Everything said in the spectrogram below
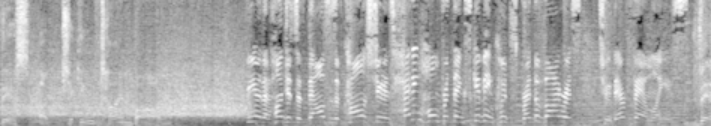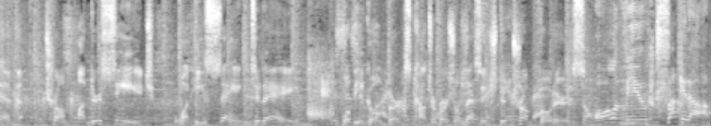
This a ticking time bomb? Fear that hundreds of thousands of college students heading home for Thanksgiving could spread the virus to their families. Then, Trump under siege. What he's saying today. And Whoopi Goldberg's controversial message to Trump voters. So, all of you, suck it up.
